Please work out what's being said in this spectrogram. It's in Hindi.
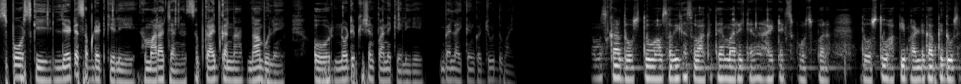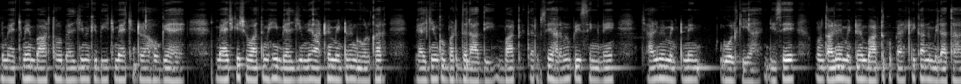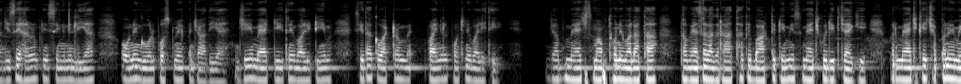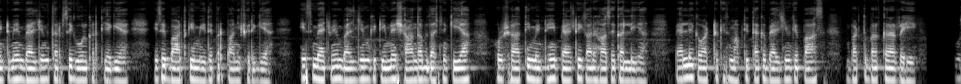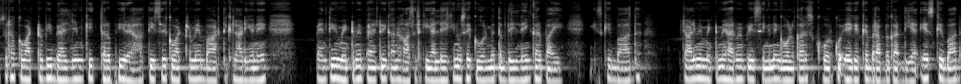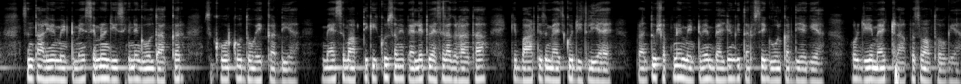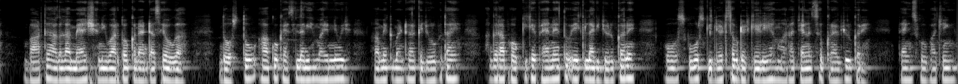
स्पोर्ट्स की लेटेस्ट अपडेट के लिए हमारा चैनल सब्सक्राइब करना ना भूलें और नोटिफिकेशन पाने के लिए बेल आइकन को ज़रूर दबाएँ। नमस्कार दोस्तों, आप सभी का स्वागत है हमारे चैनल हाईटेक स्पोर्ट्स पर। दोस्तों, हॉकी वर्ल्ड कप के दूसरे मैच में भारत और बेल्जियम के बीच मैच ड्रा हो गया है। मैच की शुरुआत में ही बेल्जियम ने आठवें मिनट में गोल कर बेल्जियम को बढ़त दिला दी। भारत की तरफ़ से हरमनप्रीत सिंह ने चालीसवें मिनट में गोल किया, जिसे उनतालीसवें मिनट में भारत को पेनल्टी का मिला था, जिसे हरमनप्रीत सिंह ने लिया और उन्हें गोल पोस्ट में पहुँचा दिया। है ये मैच जीतने वाली टीम सीधा क्वार्टर फाइनल पहुँचने वाली थी। जब मैच समाप्त होने वाला था, तब ऐसा लग रहा था कि भारतीय टीम इस मैच को जीत जाएगी, पर मैच के छप्पनवें मिनट में बेल्जियम की तरफ़ से गोल कर दिया गया है, जिसे भारत की उम्मीदें पर पानी फिर गया इस मैच में बेल्जियम की टीम ने शानदार प्रदर्शन किया और शुरुआती मिनट ही पेनल्टी कारण हासिल कर लिया। पहले क्वार्टर की समाप्ति तक बेल्जियम के पास बढ़त बरकरार रही। दूसरा क्वार्टर भी बेल्जियम की तरफ़ ही रहा। तीसरे क्वार्टर में भारतीय खिलाड़ियों ने पैंतीस मिनट में पेनल्टी रन हासिल किया, लेकिन उसे गोल में तब्दील नहीं कर पाई। इसके बाद चालीसवें मिनट में हरमनप्रीत सिंह ने गोल कर स्कोर को एक एक के बराबर कर दिया। इसके बाद सैंतालीसवें मिनट में सिमरनजीत सिंह ने गोल दागकर स्कोर को दो एक कर दिया। मैच समाप्ति की कुछ समय पहले तो ऐसा लग रहा था कि भारत इस मैच को जीत लिया है, परंतु छप्पनवें मिनट में बेल्जियम की तरफ़ से गोल कर दिया गया और ये मैच ड्रा पर समाप्त हो गया। भारत का अगला मैच शनिवार को कनाडा से होगा। दोस्तों, आपको कैसी लगी हमारी न्यूज़? हमें कमेंट करके ज़रूर बताएँ। अगर आप हॉकी के फ़ैन हैं तो एक लाइक ज़रूर करें और स्पोर्ट्स की लेटेस्ट अपडेट के लिए हमारा चैनल सब्सक्राइब ज़रूर करें। Thanks for watching.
